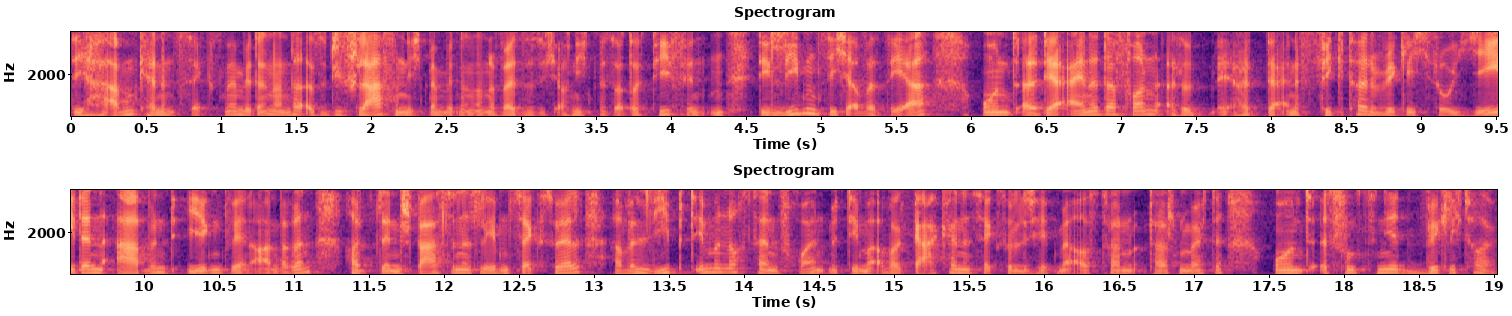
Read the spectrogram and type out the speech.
Die haben keinen Sex mehr miteinander, also die schlafen nicht mehr miteinander, weil sie sich auch nicht mehr so attraktiv finden. Die lieben sich aber sehr und äh, der eine davon, also der eine fickt halt wirklich so jeden Abend irgendwen anderen, hat den Spaß seines Lebens sexuell, aber liebt immer noch seinen Freund, mit dem er aber gar keine Sexualität mehr austauschen möchte und es funktioniert wirklich toll.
